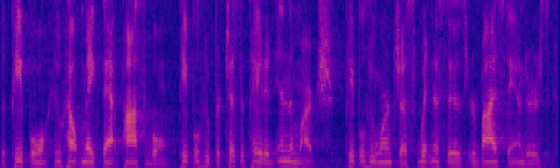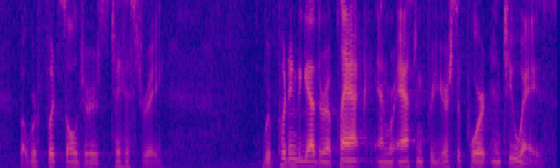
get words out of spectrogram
the people who helped make that possible, people who participated in the march, people who weren't just witnesses or bystanders, but were foot soldiers to history. We're putting together a plaque and we're asking for your support in two ways.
